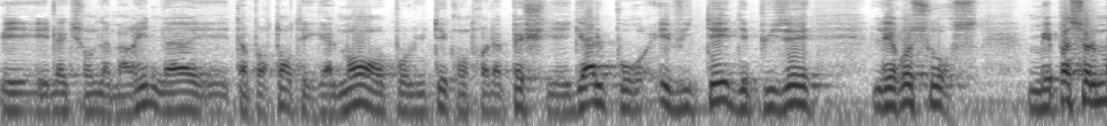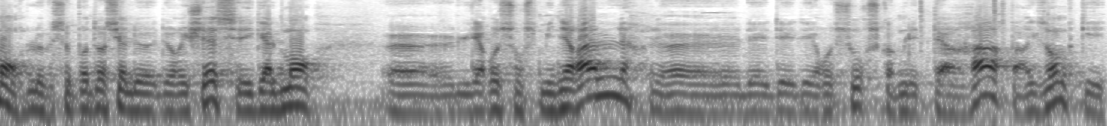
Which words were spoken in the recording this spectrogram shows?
et, l'action de la marine là est importante également pour lutter contre la pêche illégale, pour éviter d'épuiser les ressources. Mais pas seulement. ce potentiel de, de richesse, c'est également euh, les ressources minérales, euh, des, ressources comme les terres rares, par exemple, qui,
